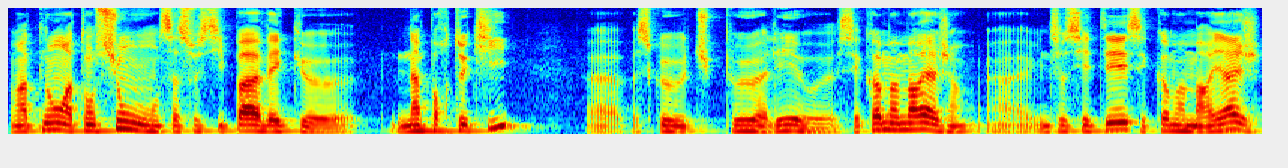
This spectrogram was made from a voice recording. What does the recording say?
Maintenant, attention, on ne s'associe pas avec euh, n'importe qui, parce que tu peux aller... c'est comme un mariage. Hein. Une société, c'est comme un mariage.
